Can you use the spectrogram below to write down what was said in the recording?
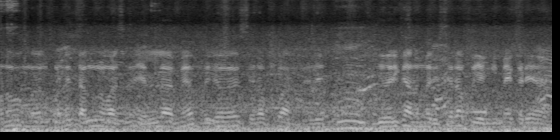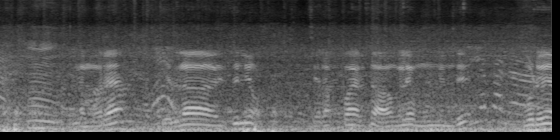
உணவு முதல் கொண்டு தங்கும் வசதி எல்லாமே மிக சிறப்பாக இருந்தது. இது வரைக்கும் அந்த மாதிரி சிறப்பு எங்கேயுமே கிடையாது. இந்த முறை எல்லா இதுலேயும் சிறப்பாக இருந்து அவங்களே முன்னிருந்து கூடவே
